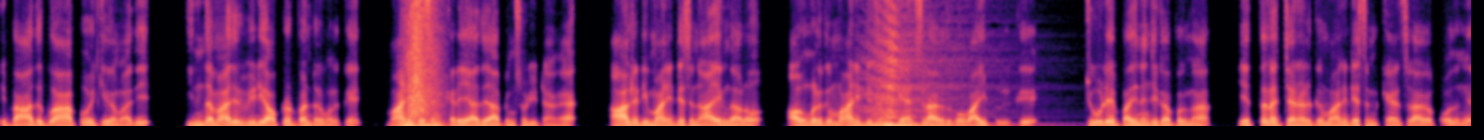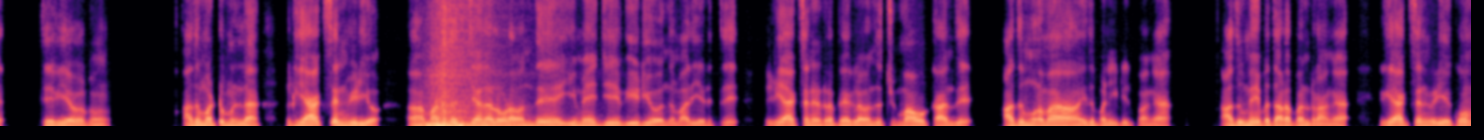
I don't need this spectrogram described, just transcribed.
இப்போ அதுக்கும் ஆப்பு வைக்கிற மாதிரி இந்த மாதிரி வீடியோ அப்லோட் பண்ணுறவங்களுக்கு மானிட்டேஷன் கிடையாது அப்படின்னு சொல்லிட்டாங்க. ஆல்ரெடி மானிட்டேஷன் ஆயிருந்தாலும், அவங்களுக்கு மானிட்டேஷன் கேன்சல் ஆகிறதுக்கும் வாய்ப்பு இருக்குது ஜூலை 15க்கு அப்புறம் தான் எத்தனை சேனலுக்கு மானிட்டேஷன் கேன்சல் ஆக போகுதுன்னு தெரிய வரும். அது மட்டும் இல்லை ரியாக்ஷன் வீடியோ மற்ற சேனலோட வந்து இமேஜ், வீடியோ இந்த மாதிரி எடுத்து ரியாக்ஷன் என்ற பேரில் வந்து சும்மா உட்காந்து அது மூலமாக இது பண்ணிக்கிட்டு இருப்பாங்க. அதுவுமே இப்போ தடை பண்ணுறாங்க ரியாக்ஷன் வீடியோக்கும்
